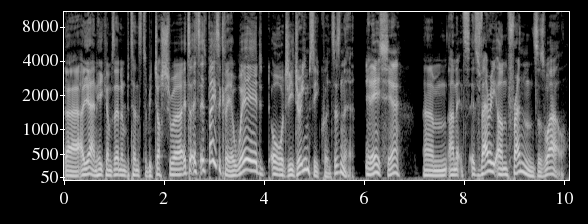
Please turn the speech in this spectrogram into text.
uh, yeah, and he comes in and pretends to be Joshua. It's it's it's basically a weird orgy dream sequence, isn't it? It is, yeah. um, and it's it's very unfriends as well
